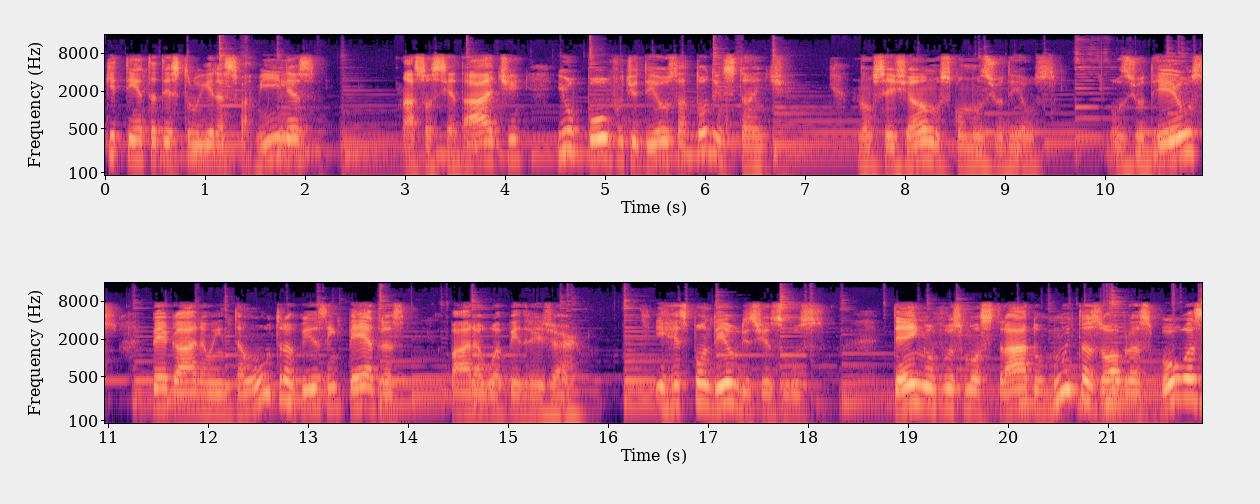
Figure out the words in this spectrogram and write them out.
que tenta destruir as famílias, a sociedade e o povo de Deus a todo instante. Não sejamos como os judeus. Os judeus pegaram então outra vez em pedras para o apedrejar. E respondeu-lhes Jesus: Tenho-vos mostrado muitas obras boas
